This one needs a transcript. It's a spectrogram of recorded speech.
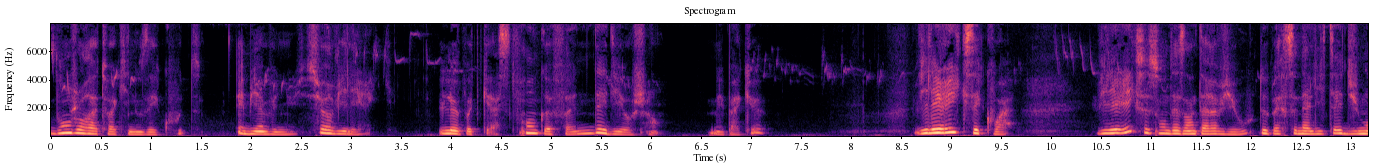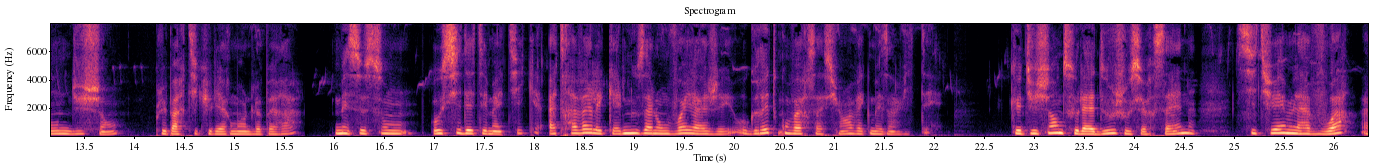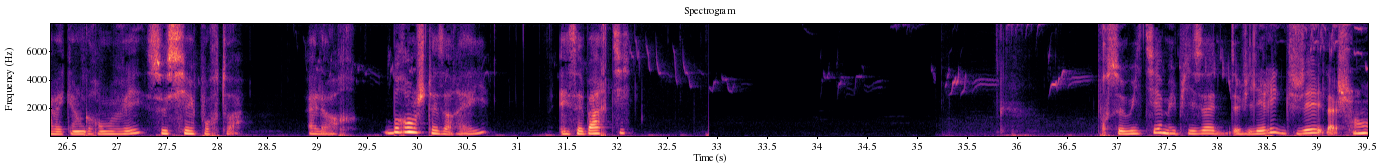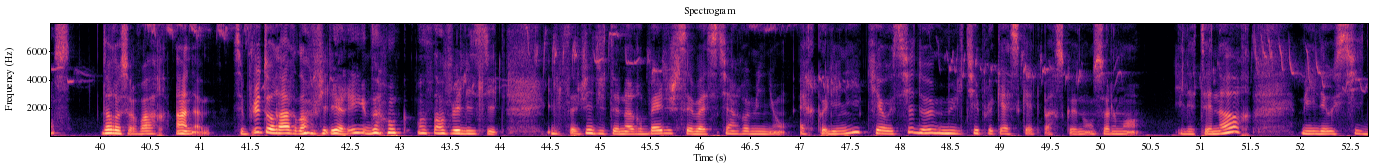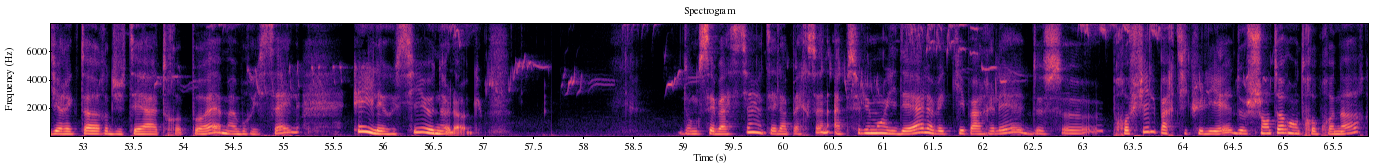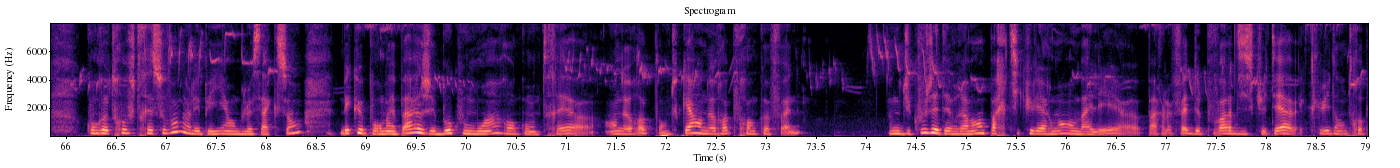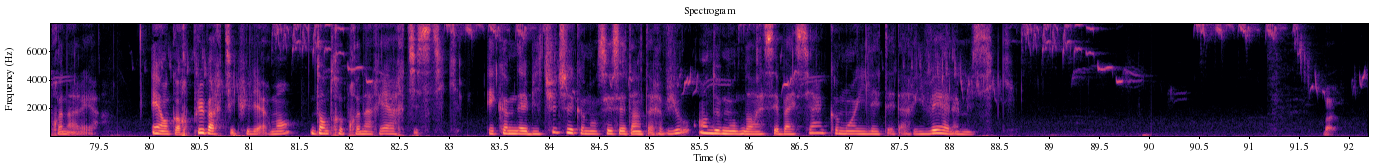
Bonjour à toi qui nous écoutes et bienvenue sur Villéric, le podcast francophone dédié au chant, mais pas que. Villéric, c'est quoi? Villéric, ce sont des interviews de personnalités du monde du chant, plus particulièrement de l'opéra, mais ce sont aussi des thématiques à travers lesquelles nous allons voyager au gré de conversations avec mes invités. Que tu chantes sous la douche ou sur scène, si tu aimes la voix avec un grand V, ceci est pour toi. Alors, branche tes oreilles et c'est parti. Pour ce huitième épisode de Villéric, j'ai la chance de recevoir un homme. C'est plutôt rare dans Villéric, donc on s'en félicite. Il s'agit du ténor belge Sébastien Romignon Ercolini, qui a aussi de multiples casquettes, parce que non seulement il est ténor, mais il est aussi directeur du théâtre Poème à Bruxelles, et il est aussi œnologue. Donc Sébastien était la personne absolument idéale avec qui parler de ce profil particulier de chanteur-entrepreneur qu'on retrouve très souvent dans les pays anglo-saxons, mais que pour ma part j'ai beaucoup moins rencontré euh, en Europe, en tout cas en Europe francophone. Donc du coup j'étais vraiment particulièrement emballée euh, par le fait de pouvoir discuter avec lui d'entrepreneuriat. Et encore plus particulièrement d'entrepreneuriat artistique. Et comme d'habitude, j'ai commencé cette interview en demandant à Sébastien comment il était arrivé à la musique.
